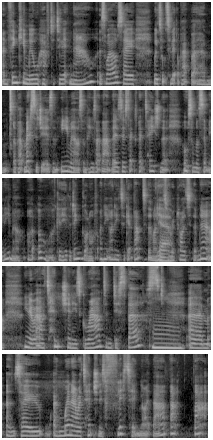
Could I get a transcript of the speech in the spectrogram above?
and thinking we all have to do it now as well. So we talked a little about um, about messages and emails and things like that. There's this expectation that oh, someone sent me an email. I, oh, I can hear the ding gone off. I need I need to get that to them. I need Yeah. to reply to them now. You know, our attention is grabbed and dispersed, um, and so and when our attention is flitting like that, that that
